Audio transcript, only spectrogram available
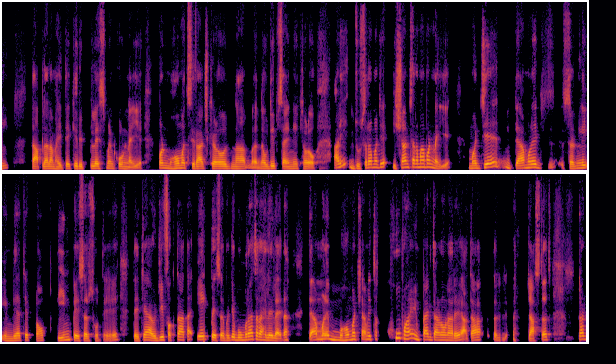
तर आपल्याला माहितीये की रिप्लेसमेंट कोण नाहीये. पण मोहम्मद सिराज खेळो नवदीप सैनी खेळो. आणि दुसरं म्हणजे इशांत शर्मा पण नाहीये. म्हणजे त्यामुळे सडनली इंडियाचे टॉप तीन पेसर्स होते. त्याच्याऐवजी फक्त आता एक पेसर म्हणजे बुमराच राहिलेला आहे ना. त्यामुळे मोहम्मद शामीचा खूप हा इम्पॅक्ट जाणवणार आहे. आता तर जास्तच. कारण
